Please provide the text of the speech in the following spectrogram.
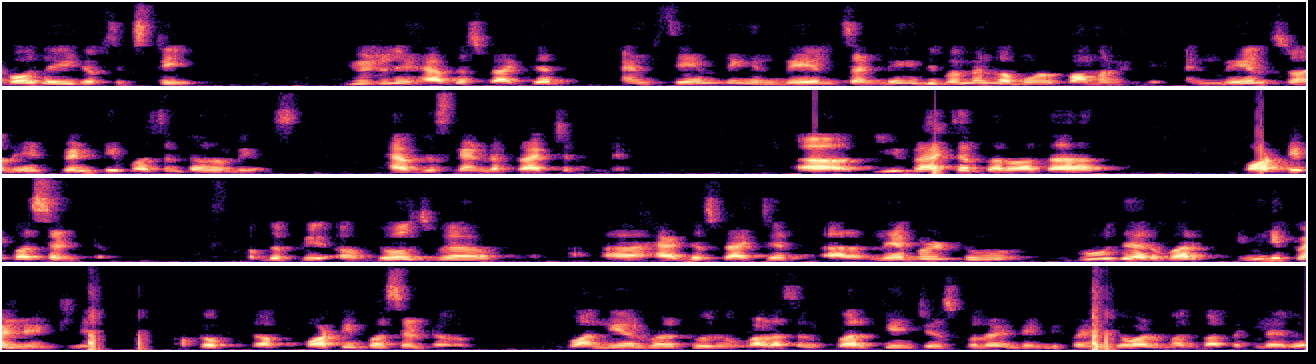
above the age of sixty usually have this fracture and same thing in males అండి. ఇది ఉమెన్లో మోర్ కామన్ అండి. అండ్ మేల్స్లోనే twenty percent of the males have this kind of fracture అండి. ఈ ఫ్రాక్చర్ తర్వాత forty percent of the of those who have uh, had the fracture are unable to do their work independently. ఒక ఫార్టీ పర్సెంట్ వన్ ఇయర్ వరకు వాళ్ళు అసలు వర్క్ ఏం చేసుకోలేరంటే ఇండిపెండెంట్గా వాళ్ళు మరి బతకలేరు.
